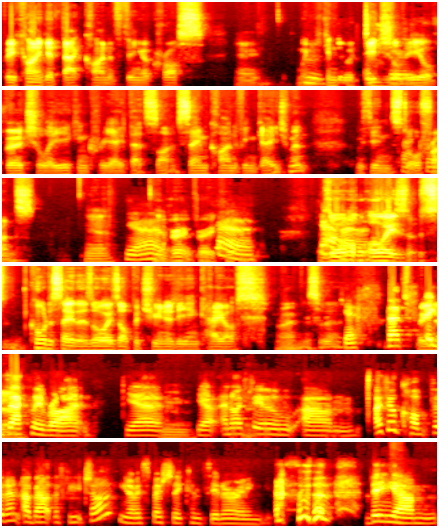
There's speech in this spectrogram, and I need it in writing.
But you kind of get that kind of thing across. You know, when mm, you can do it digitally or virtually, you can create that same kind of engagement within exactly. storefronts. Yeah. Yeah. yeah very, very yeah. cool. There's yeah. always cool to say there's always opportunity in chaos, right? Of, yes, that's exactly a, right. Yeah, mm, yeah, and I feel um, I feel confident about the future. You know, especially considering the um,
